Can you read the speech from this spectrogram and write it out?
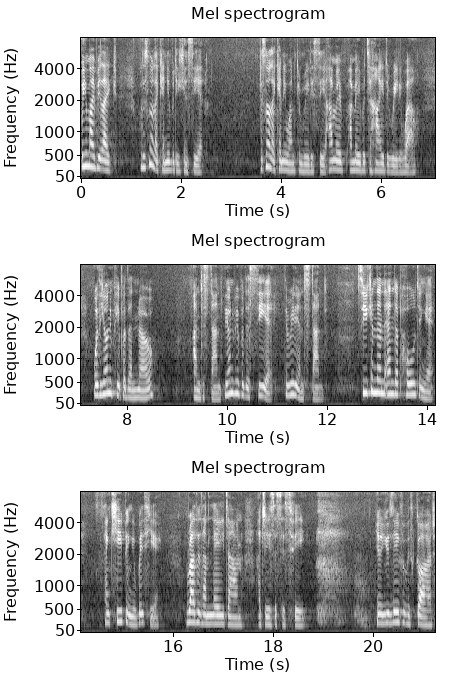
Or you might be like, well, it's not like anybody can see it. It's not like anyone can really see it. I'm, able to hide it really well. Well, the only people that know understand. The only people that see it, they really understand. So you can then end up holding it and keeping it with you rather than lay down at Jesus' feet. You know, you live with God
